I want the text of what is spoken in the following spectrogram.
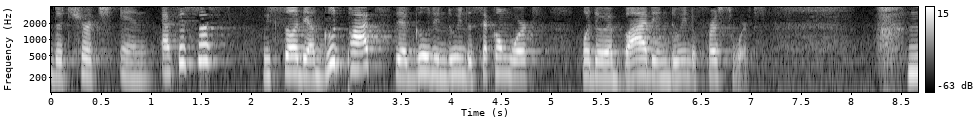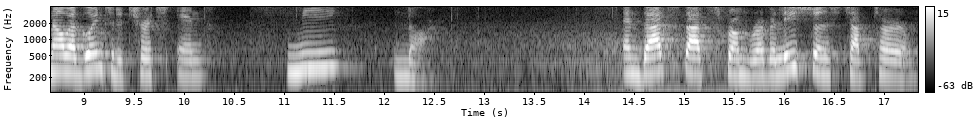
the church in Ephesus. We saw their good parts. They're good in doing the second works, but they were bad in doing the first works. Now we're going to the church in Smyrna. And that starts from Revelations chapter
